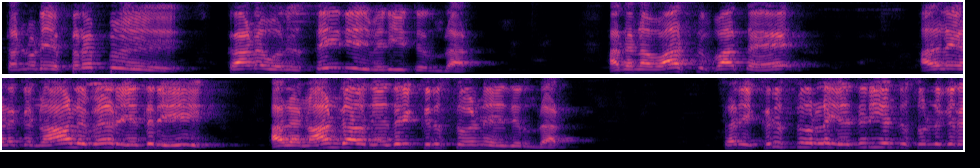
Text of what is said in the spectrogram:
தன்னுடைய பிறப்புக்கான ஒரு செய்தியை வெளியிட்டிருந்தார். அதை நான் வாசித்து பார்த்தேன். அதுல எனக்கு நாலு பேர் எதிரி அதுல நான்காவது எதிரி கிறிஸ்துவன் எழுதியிருந்தார். சரி கிறிஸ்துவர்ல எதிரி என்று சொல்லுகிற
